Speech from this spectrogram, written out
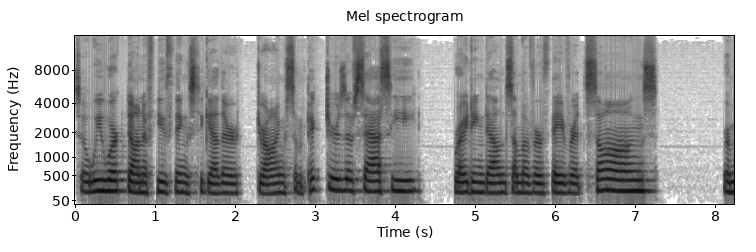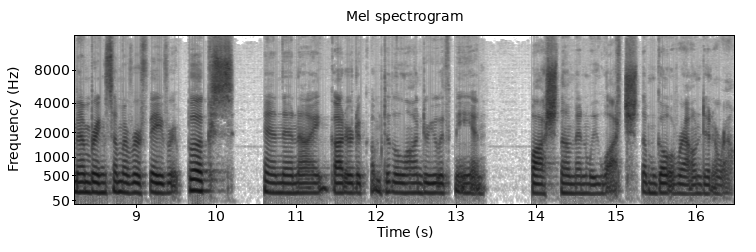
So we worked on a few things together drawing some pictures of Sassy, writing down some of her favorite songs, remembering some of her favorite books. And then I got her to come to the laundry with me and wash them, and we watched them go around and around.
